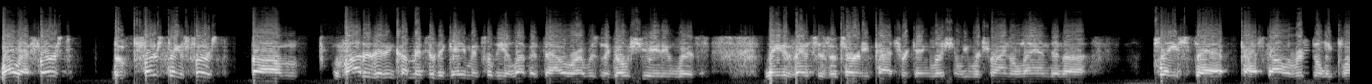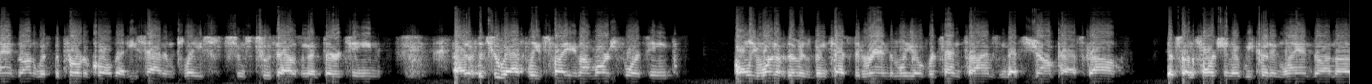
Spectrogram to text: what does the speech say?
Well, at first, the first things first, um, Vada didn't come into the game until the 11th hour. I was negotiating with main events' attorney, Patrick English, and we were trying to land in a place that Pascal originally planned on with the protocol that he's had in place since 2013. Out of the two athletes fighting on March 14th, only one of them has been tested randomly over 10 times, and that's Jean Pascal. It's unfortunate we couldn't land on a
